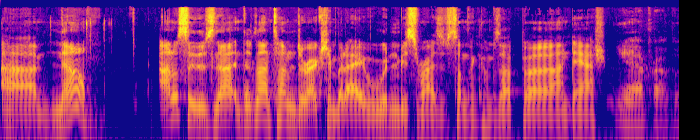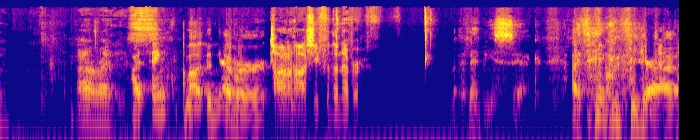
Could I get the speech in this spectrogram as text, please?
Um, no, honestly, there's not there's not a ton of direction, but I wouldn't be surprised if something comes up uh, on Dash. Yeah, probably. Alrighty. I think with Uh, the Never, Tanahashi for the never. that'd be sick. I think with the uh,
